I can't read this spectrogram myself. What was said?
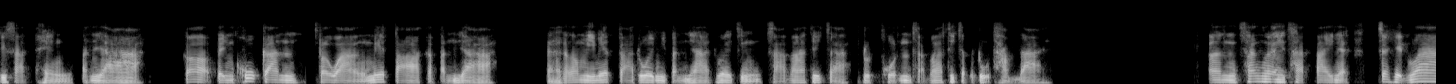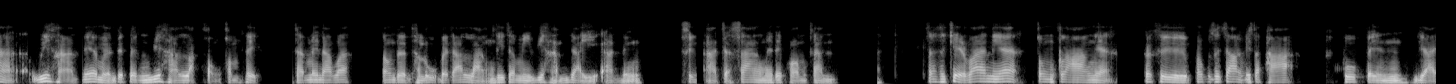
ธิสัตว์แห่งปัญญา ก็เป็นคู่กันระหว่างเมตตากับปัญญานะก็ต้องมีเมตตาด้วยมีปัญญาด้วยจึงสามารถที่จะหลุดพ้น สามารถที่จะบรรลุธรรมได้ อันข้างในถัดไปเนี่ยจะเห็นว่าวิหารเนี่ยเหมือนจะเป็นวิหารหลักของคอมเพล็กซ์ถ้าไม่นับว่าต้องเดินทะลุไปด้านหลังที่จะมีวิหารใหญ่อีกอันหนึ่งซึ่งอาจจะสร้างไม่ได้พร้อมกัน จะสังเกตว่าอันเนี้ยตรงกลางเนี่ยก็คือพระพุทธเจ้ามิตรภะผู้เป็นใหญ่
